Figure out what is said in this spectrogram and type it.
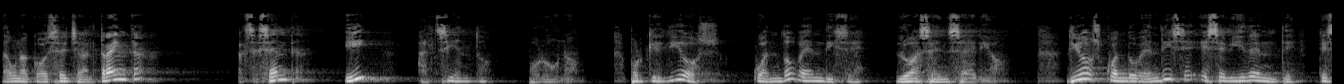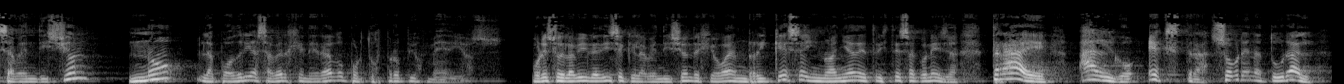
da una cosecha al 30, al 60 y al 100 por uno. Porque Dios cuando bendice lo hace en serio. Dios cuando bendice es evidente que esa bendición no la podrías haber generado por tus propios medios. Por eso la Biblia dice que la bendición de Jehová enriquece y no añade tristeza con ella. Trae algo extra, sobrenatural,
